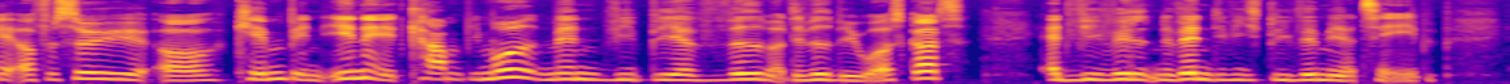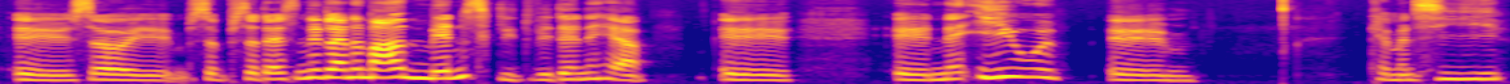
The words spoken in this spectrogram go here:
at forsøge at kæmpe en inde et kamp imod, men vi bliver ved, og det ved vi jo også godt, at vi vil nødvendigvis blive ved med at tabe. Øh, så, øh, så, så der er sådan et eller andet meget menneskeligt ved denne her øh, øh, naive, øh, kan man sige,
